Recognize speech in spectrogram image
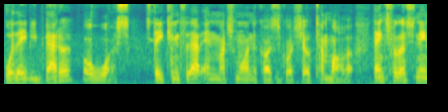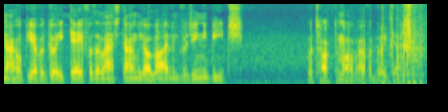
Will they be better or worse? Stay tuned for that and much more on the Carson Court Show tomorrow. Thanks for listening. I hope you have a great day. For the last time, we are live in Virginia Beach. We'll talk tomorrow. Have a great day.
